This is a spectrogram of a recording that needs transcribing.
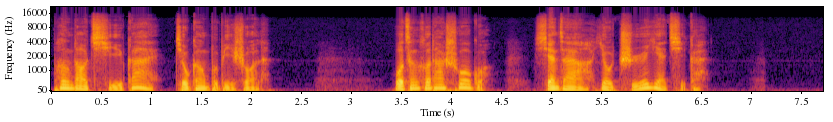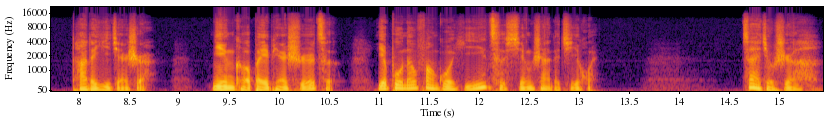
碰到乞丐就更不必说了。我曾和他说过，现在啊有职业乞丐。他的意见是，宁可被骗十次，也不能放过一次行善的机会。再就是啊，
